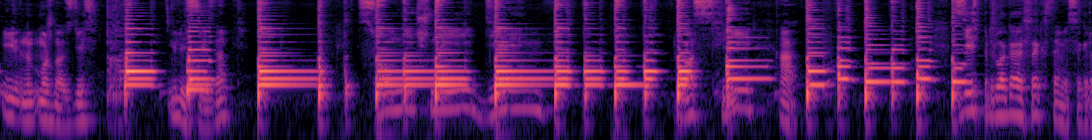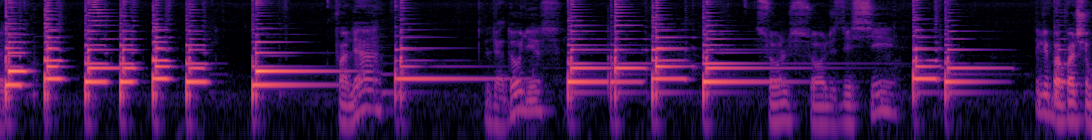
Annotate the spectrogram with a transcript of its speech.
или можно здесь, или здесь, да? Солнечный день. После... А, здесь предлагаю секстами сыграть. Фаля, ля до диез, соль, соль, здесь си, либо большим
